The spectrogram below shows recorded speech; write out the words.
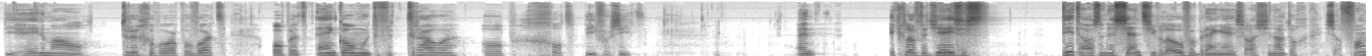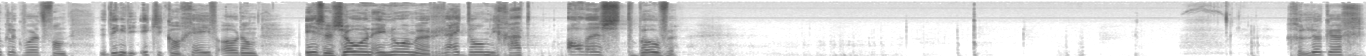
die helemaal teruggeworpen wordt op het enkel moeten vertrouwen op God die voorziet. En ik geloof dat Jezus dit als een essentie wil overbrengen. Zoals je nou toch eens afhankelijk wordt van de dingen die ik je kan geven, oh, dan is er zo'n enorme rijkdom, die gaat alles te boven. Gelukkig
